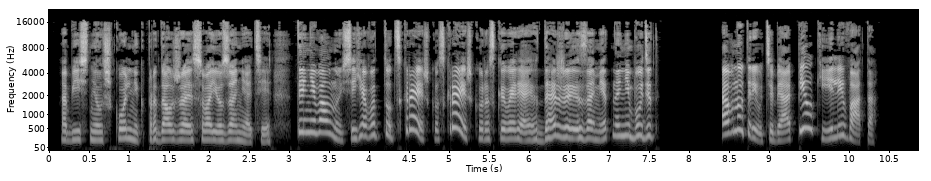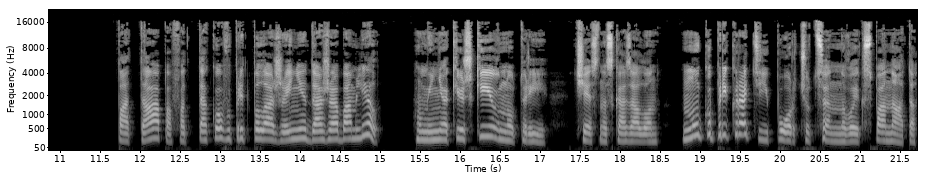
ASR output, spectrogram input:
— объяснил школьник, продолжая свое занятие. «Ты не волнуйся, я вот тут с краешку, с краешку расковыряю, даже заметно не будет». А внутри у тебя опилки или вата?» Потапов от такого предположения даже обомлел. «У меня кишки внутри», — честно сказал он. «Ну-ка прекрати порчу ценного экспоната.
